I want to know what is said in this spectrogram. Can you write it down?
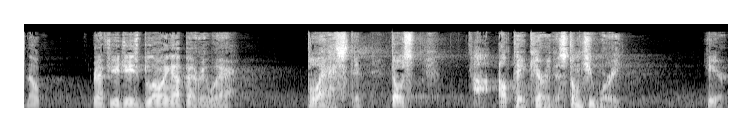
Nope. Refugees blowing up everywhere. Blast it. Those... I'll take care of this, don't you worry. Here,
